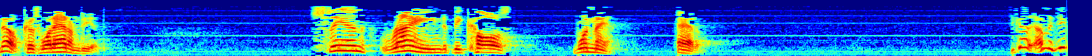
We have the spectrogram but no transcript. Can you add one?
No, because what Adam did. Sin reigned because one man, Adam. I mean, you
